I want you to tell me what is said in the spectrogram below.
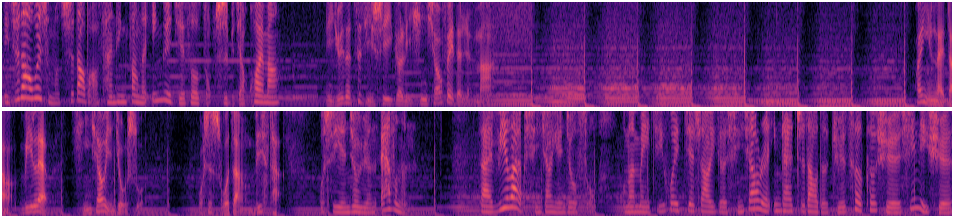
你知道为什么吃到饱餐厅放的音乐节奏总是比较快吗？你觉得自己是一个理性消费的人吗？欢迎来到 V Lab 行销研究所，我是所长 Vista，我是研究员 Evelyn。在 V Lab 行销研究所，我们每集会介绍一个行销人应该知道的决策科学、心理学、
